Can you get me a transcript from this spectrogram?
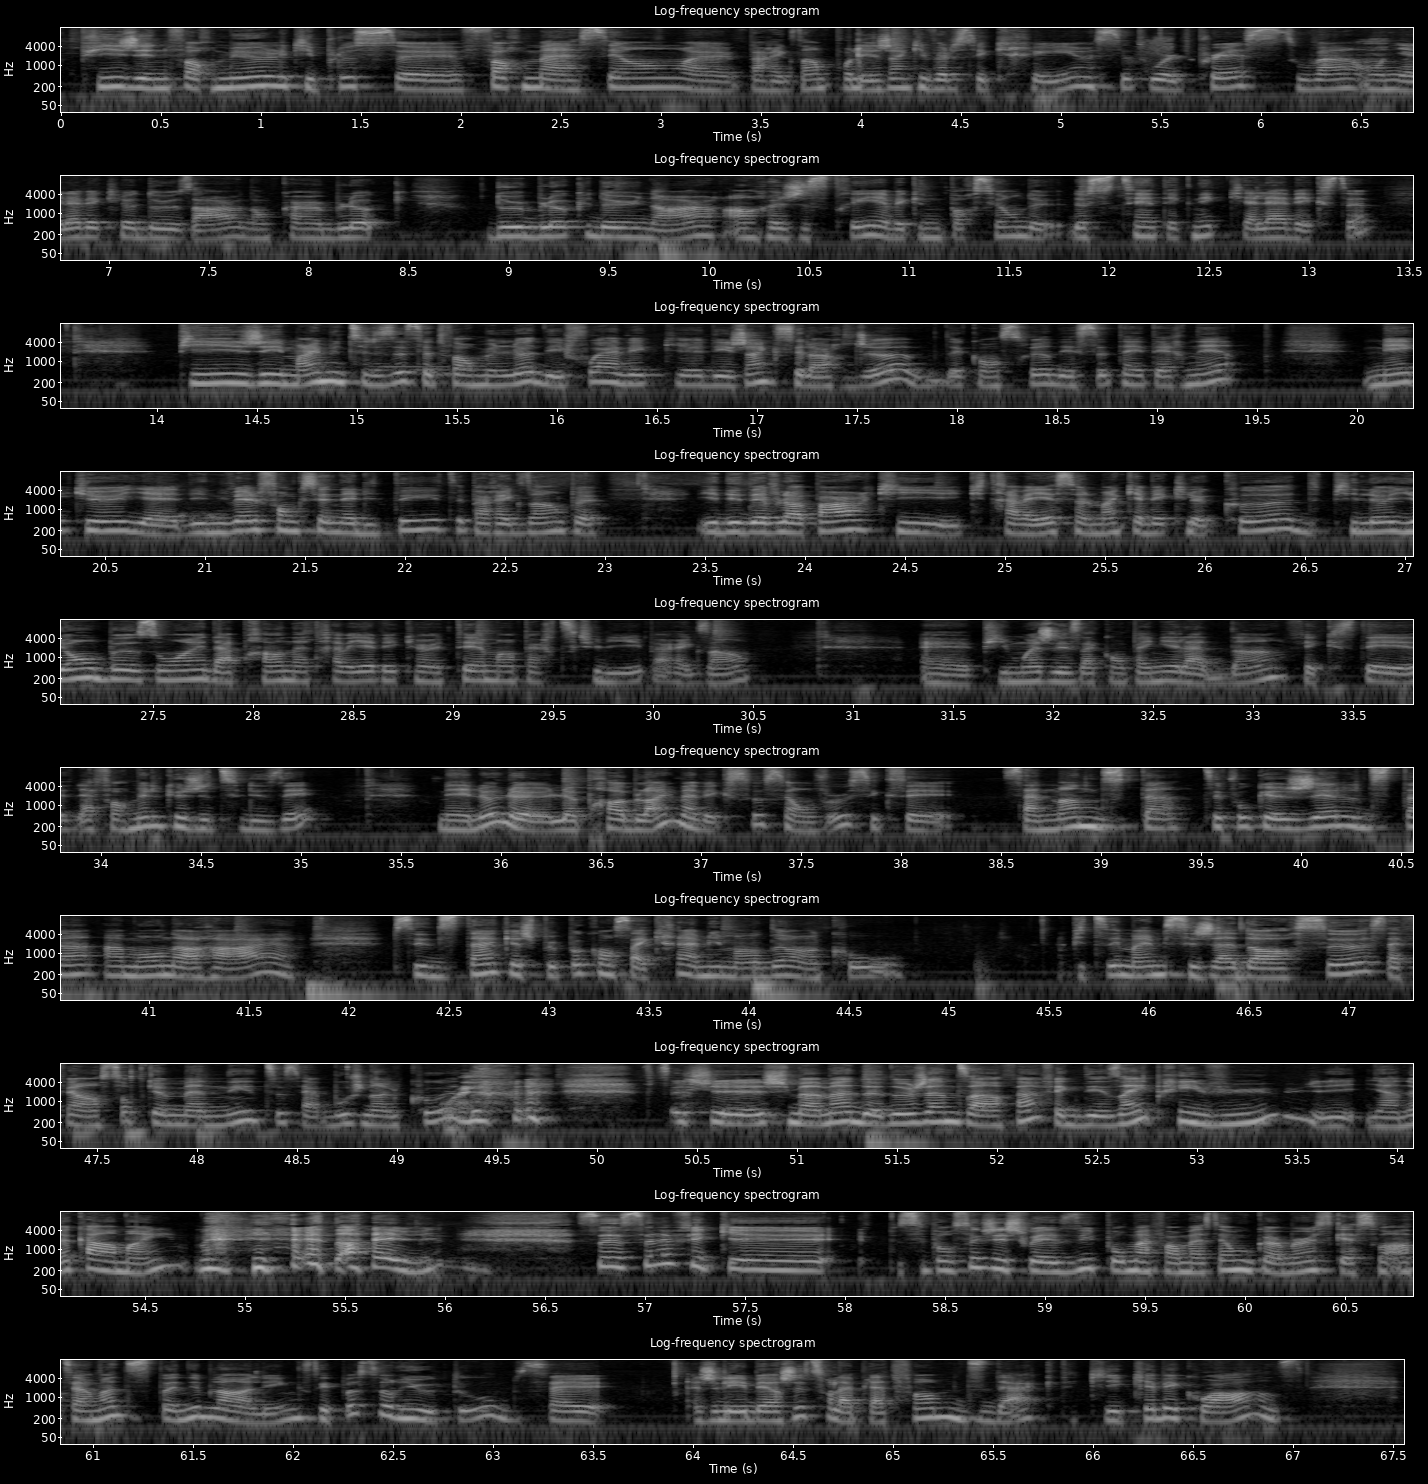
Puis, j'ai une formule qui est plus euh, formation, euh, par exemple, pour les gens qui veulent se créer un site WordPress. Souvent, on y allait avec le deux heures. Donc, un bloc, deux blocs de une heure enregistrés avec une portion de soutien technique qui allait avec ça. Puis j'ai même utilisé cette formule-là des fois avec euh, des gens que c'est leur job de construire des sites Internet, mais qu'il y a des nouvelles fonctionnalités. Par exemple, il y a des développeurs qui, travaillaient seulement qu'avec le code, puis là, ils ont besoin d'apprendre à travailler avec un thème en particulier, par exemple. Euh, puis moi, je les accompagnais là-dedans. Fait que c'était la formule que j'utilisais. Mais là, le, le, problème avec ça, si on veut, c'est que c'est ça demande du temps. Il faut que gèle du temps à mon horaire. c'est du temps que je peux pas consacrer à mes mandats en cours. Puis, tu sais, même si j'adore ça, ça fait en sorte que maintenant, tu sais, ça bouge dans le coude. je, suis maman de deux jeunes enfants, fait que des imprévus, il y en a quand même dans la vie. C'est ça, fait que c'est pour ça que j'ai choisi pour ma formation e-commerce qu'elle soit entièrement disponible en ligne. C'est pas sur YouTube, je l'ai hébergée sur la plateforme Didact, qui est québécoise.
